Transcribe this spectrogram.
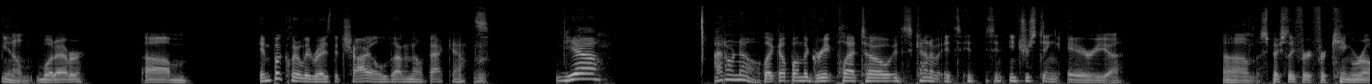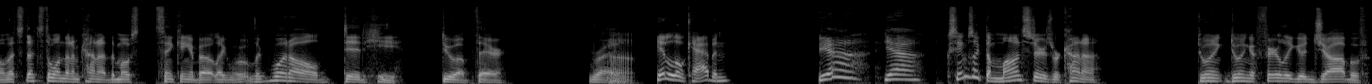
you know whatever. Um, Impa clearly raised a child. I don't know if that counts. yeah, I don't know. Like up on the Great Plateau, it's kind of it's it's an interesting area. Um, especially for, for King Rhoam. That's that's the one that I'm kind of the most thinking about. Like like what all did he do up there? Right. Uh, He had a little cabin. yeah, yeah. Seems like the monsters were kind of doing doing a fairly good job of.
